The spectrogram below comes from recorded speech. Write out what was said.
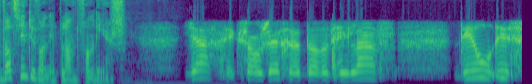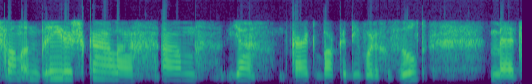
Wat vindt u van dit plan van Leers? Ja, ik zou zeggen dat het helaas deel is van een breder scala aan ja, kaartenbakken die worden gevuld met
